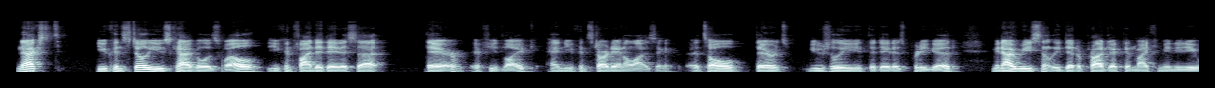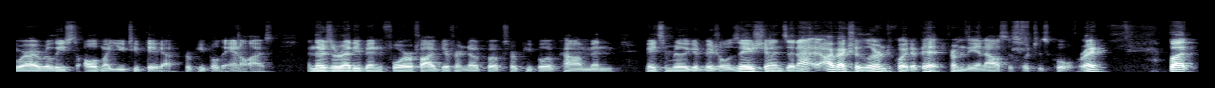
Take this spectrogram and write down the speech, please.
Next, you can still use Kaggle as well. You can find a data set there if you'd like, and you can start analyzing it. It's all there. It's usually the data is pretty good. I mean, I recently did a project in my community where I released all of my YouTube data for people to analyze. And there's already been four or five different notebooks where people have come and made some really good visualizations. And I, have actually learned quite a bit from the analysis, which is cool, right? But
